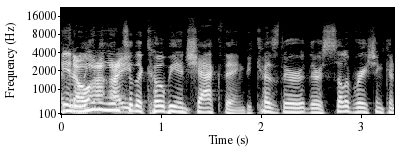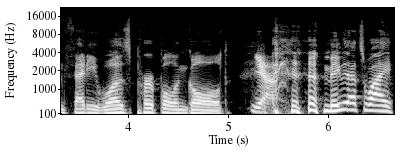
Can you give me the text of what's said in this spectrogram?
And you know leaning I, into I- the Kobe and Shaq thing because their their celebration confetti was purple and gold. yeah maybe that's why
